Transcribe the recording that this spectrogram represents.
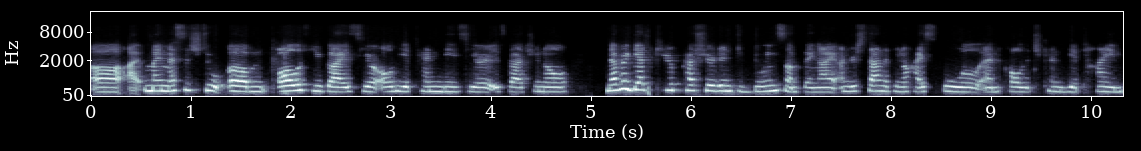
uh, I, my message to um, all of you guys here, all the attendees here, is that you know, never get peer pressured into doing something. I understand that you know, high school and college can be a time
